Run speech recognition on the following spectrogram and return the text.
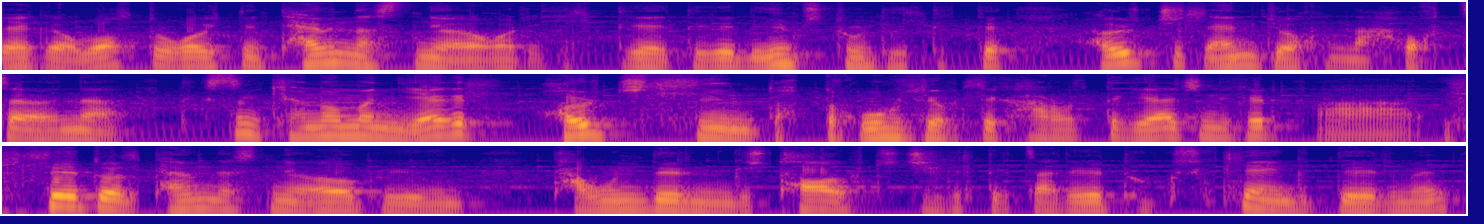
яг Walter White-ийн 50 насны ойгоор эхэлдэг. Тэгээд эмч түнд хэлдэг те 2 жил амьд явах нь хугацаа байна. Тэгсэн кино маань яг л 2 жилийн доторх үйл явдлыг харуулдаг. Яаж нэхэр эхлээд бол 50 насны ой буюу энэ таван дээр нь ингэж тоо өчж эхэлдэг. За тэгээд төгсгөлийн анги дээр маань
